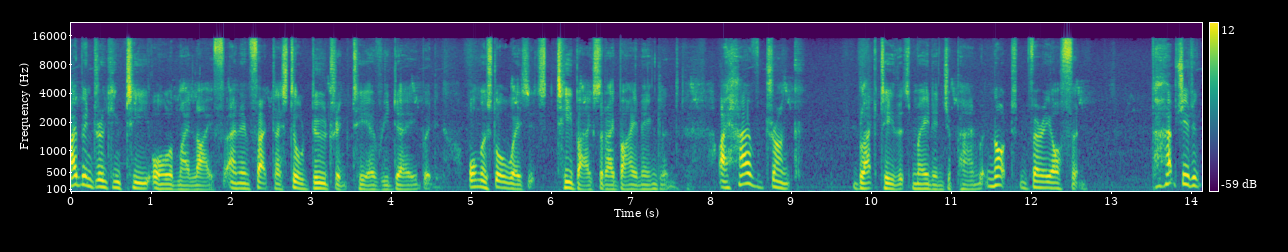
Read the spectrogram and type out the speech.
I've been drinking tea all of my life, and in fact, I still do drink tea every day, but almost always it's tea bags that I buy in England. I have drunk black tea that's made in Japan, but not very often. Perhaps you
